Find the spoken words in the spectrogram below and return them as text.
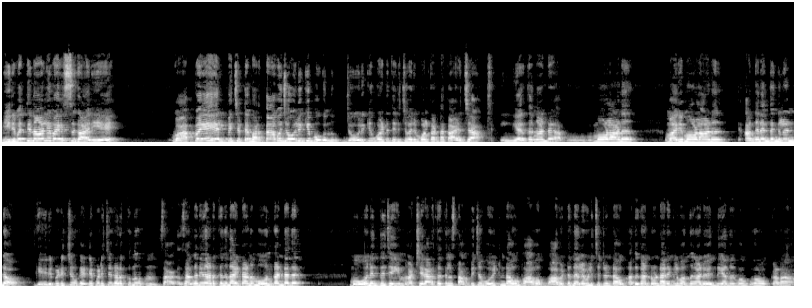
ഇരുപത്തിനാല് വയസ്സുകാരിയെ വാപ്പയെ ഏൽപ്പിച്ചിട്ട് ഭർത്താവ് ജോലിക്ക് പോകുന്നു. ജോലിക്ക് പോയിട്ട് തിരിച്ചു വരുമ്പോൾ കണ്ട കാഴ്ച ഇങ്ങേർക്കെങ്ങാണ്ട് മോളാണ് മരുമോളാണ് അങ്ങനെ എന്തെങ്കിലും ഉണ്ടോ? കയറി പിടിച്ചു കെട്ടിപ്പിടിച്ച് കിടക്കുന്നു. സംഗതി നടക്കുന്നതായിട്ടാണ് മോൻ കണ്ടത്. മോൻ എന്ത് ചെയ്യും? അക്ഷരാർത്ഥത്തിൽ സ്തംഭിച്ചു പോയിട്ടുണ്ടാവും പാവം. പാവിട്ട് നിലവിളിച്ചിട്ടുണ്ടാവും. അത് കണ്ടോണ്ട് ആരെങ്കിലും വന്നു കാണും. എന്ത് ചെയ്യാന്ന് നോക്കടാ.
